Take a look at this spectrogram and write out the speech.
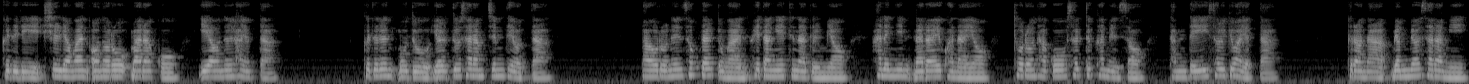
그들이 신령한 언어로 말하고 예언을 하였다. 그들은 모두 열두 사람쯤 되었다. 바오로는 석 달 동안 회당에 드나들며 하느님 나라에 관하여 토론하고 설득하면서 담대히 설교하였다. 그러나 몇몇 사람이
